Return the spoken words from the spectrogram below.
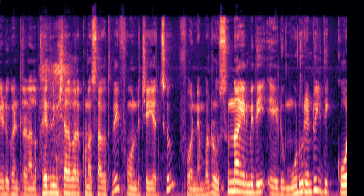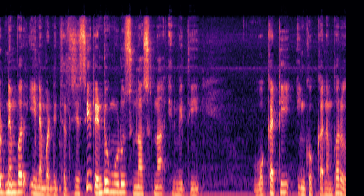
ఏడు గంటల నలభై ఐదు నిమిషాల వరకు కొనసాగుతుంది. ఫోన్లు చేయొచ్చు. ఫోన్ నెంబర్ సున్నా ఎనిమిది ఏడు మూడు రెండు. ఇది కోడ్ నెంబర్. ఈ నెంబర్ని జత చేసి రెండు మూడు సున్నా సున్నా ఎనిమిది ఒకటి ఇంకొక నెంబరు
